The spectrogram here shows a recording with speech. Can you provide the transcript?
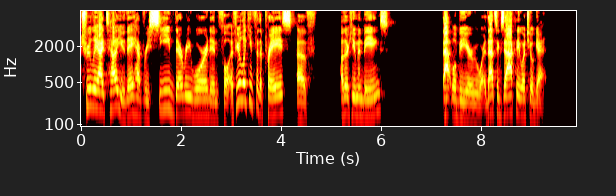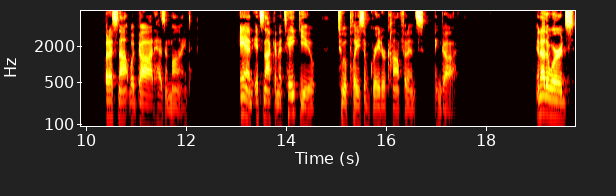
Truly, I tell you, they have received their reward in full. If you're looking for the praise of other human beings, That will be your reward. That's exactly what you'll get. But that's not what God has in mind. And it's not going to take you to a place of greater confidence in God. In other words,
